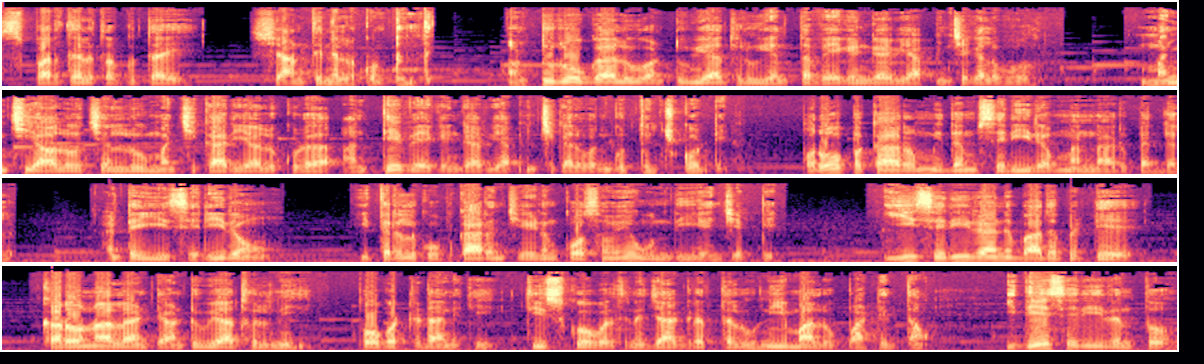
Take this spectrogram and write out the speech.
స్పర్ధలు తగ్గుతాయి శాంతి నెలకొంటుంది. అంటు రోగాలు అంటువ్యాధులు ఎంత వేగంగా వ్యాపించగలవో మంచి ఆలోచనలు మంచి కార్యాలు కూడా అంతే వేగంగా వ్యాపించగలవని గుర్తుంచుకోండి. పరోపకారం ఇదం శరీరం అన్నారు పెద్దలు. అంటే ఈ శరీరం ఇతరులకు ఉపకారం చేయడం కోసమే ఉంది అని చెప్పి. ఈ శరీరాన్ని బాధపెట్టే కరోనా లాంటి అంటువ్యాధుల్ని పోగొట్టడానికి తీసుకోవలసిన జాగ్రత్తలు నియమాలు పాటిద్దాం. ఇదే శరీరంతో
